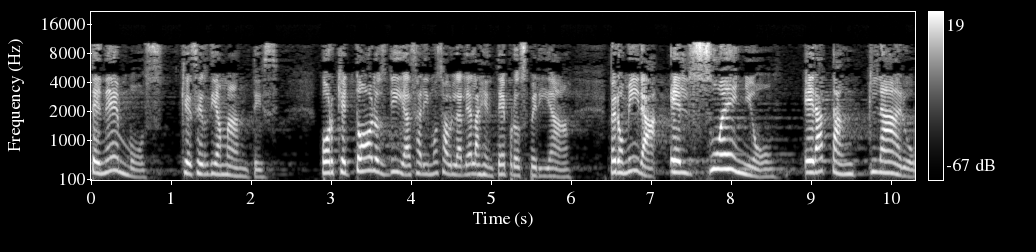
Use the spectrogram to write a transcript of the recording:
tenemos que ser diamantes, porque todos los días salimos a hablarle a la gente de prosperidad, pero mira, el sueño era tan claro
